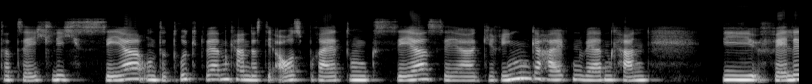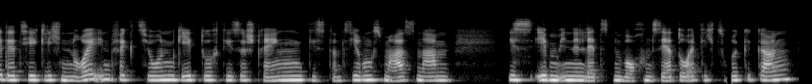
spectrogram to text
tatsächlich sehr unterdrückt werden kann, dass die Ausbreitung sehr, sehr gering gehalten werden kann. Die Fälle der täglichen Neuinfektionen geht durch diese strengen Distanzierungsmaßnahmen ist eben in den letzten Wochen sehr deutlich zurückgegangen.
